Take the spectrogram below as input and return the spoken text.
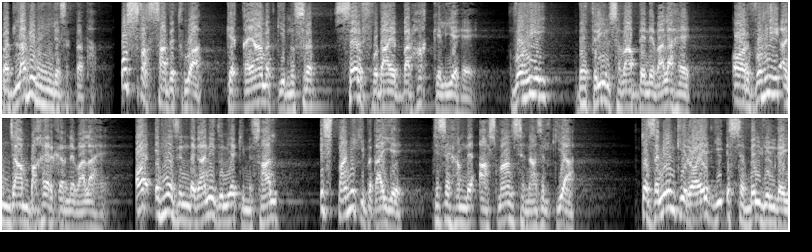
بدلہ بھی نہیں لے سکتا تھا۔ اس وقت ثابت ہوا کہ قیامت کی نصرت صرف خدا برحق کے لیے ہے۔ وہی بہترین ثواب دینے والا ہے، اور وہی انجام بخیر کرنے والا ہے۔ اور انہیں زندگانی دنیا کی مثال اس پانی کی بتائیے جسے ہم نے آسمان سے نازل کیا۔ تو زمین کی رویدگی اس سے مل جل گئی۔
